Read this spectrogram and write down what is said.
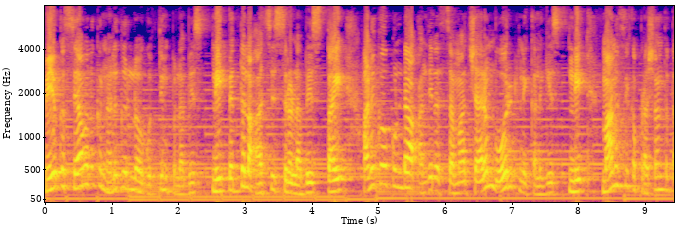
మీ యొక్క సేవలకు నలుగురిలో గుర్తింపు లభిస్తుంది. పెద్దల ఆశీస్సులు లభిస్తాయి. అనుకోకుండా అందిన సమాచారం ఓరిటిని కలిగిస్తుంది. మానసిక ప్రశాంతత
